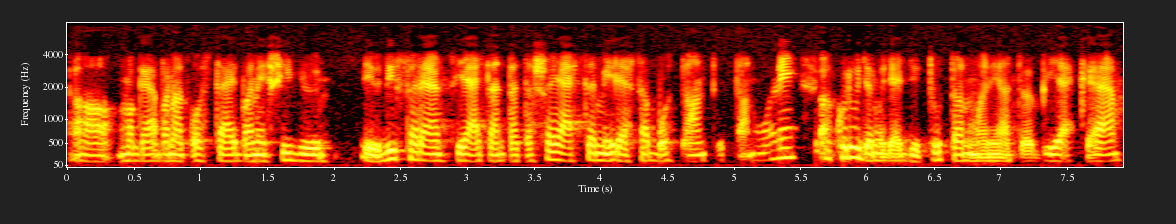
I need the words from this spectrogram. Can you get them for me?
a, magában az osztályban, és így ő, ő differenciáltan, tehát a saját személyre szabottan tud tanulni, akkor ugyanúgy együtt tud tanulni a többiekkel.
